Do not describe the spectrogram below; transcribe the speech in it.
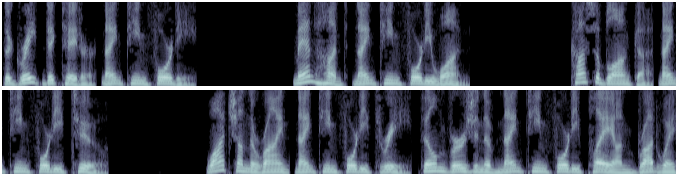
The Great Dictator 1940 Manhunt 1941 Casablanca 1942 Watch on the Rhine 1943 film version of 1940 play on Broadway.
